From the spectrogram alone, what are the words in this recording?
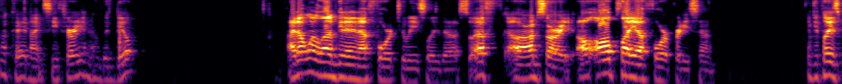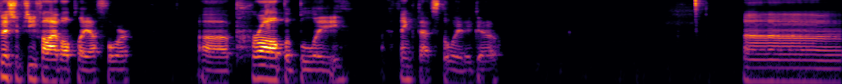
Okay, knight c3, no big deal. I don't want to let him get in f4 too easily, though. So f... Uh, I'm sorry, I'll, I'll play f4 pretty soon. If he plays bishop g5, I'll play f4. Uh, probably. I think that's the way to go. Um... Uh...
